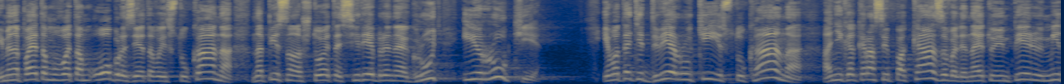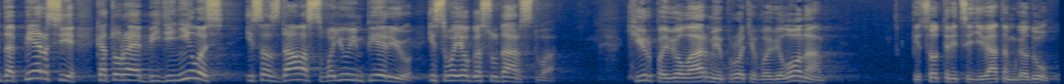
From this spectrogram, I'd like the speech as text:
Именно поэтому в этом образе этого истукана написано, что это серебряная грудь и руки – и вот эти две руки истукана, они как раз и показывали на эту империю Мида Персии, которая объединилась и создала свою империю и свое государство. Кир повел армию против Вавилона в 539 году.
